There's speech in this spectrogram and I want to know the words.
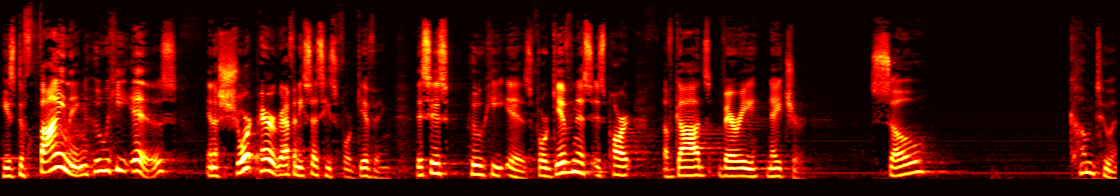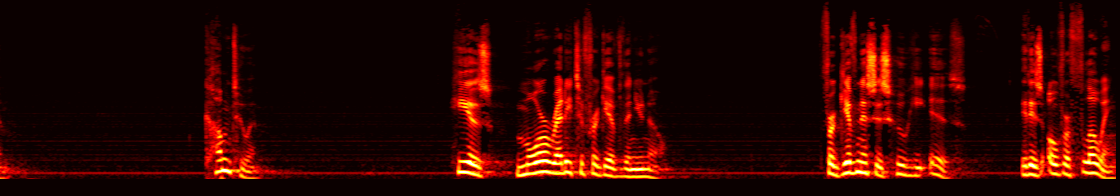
He's defining who he is in a short paragraph, and he says he's forgiving. This is who he is. Forgiveness is part of God's very nature. So, come to him. Come to him. He is more ready to forgive than you know. Forgiveness is who he is it is overflowing.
